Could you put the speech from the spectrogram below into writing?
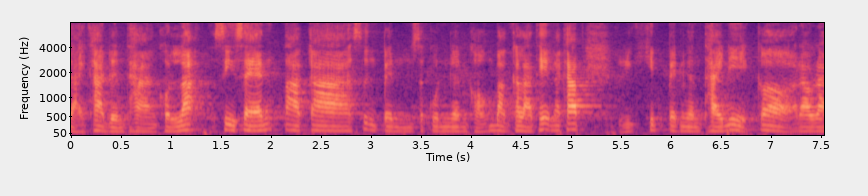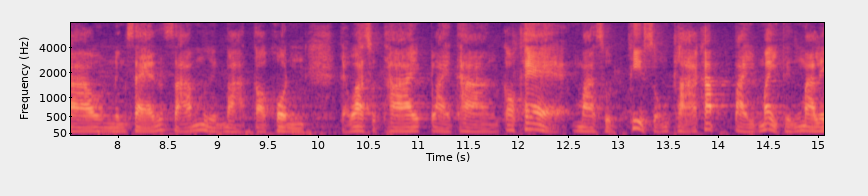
จ่ายค่าเดินทางคนละ 4 0 0แสนตากา ซึ่งเป็นสกุลเงินของบังกลาเทศนะครับ หรือคิดเป็นเงินไทยนี่ก็ราวๆ 1 3 0 0 0 0 บาทต่อคน แต่ว่าสุดท้ายปลายทางก็แค่มาสุดที่สงขลาครับ ไปไม่ถึงมาเล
